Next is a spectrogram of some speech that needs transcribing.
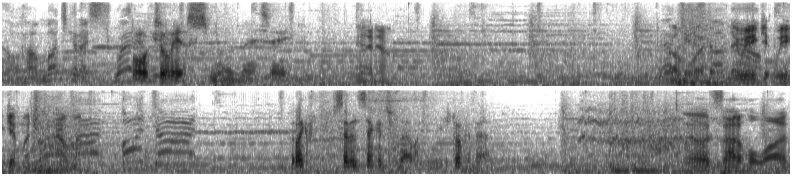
Oh, how much can I sweat? Oh, it's only a small mess, eh? Yeah, I know. Oh boy. Yeah, we didn't get we didn't get much from that one. Fun time! Got like seven seconds for that one. What are you talking about? No, it's not a whole lot.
